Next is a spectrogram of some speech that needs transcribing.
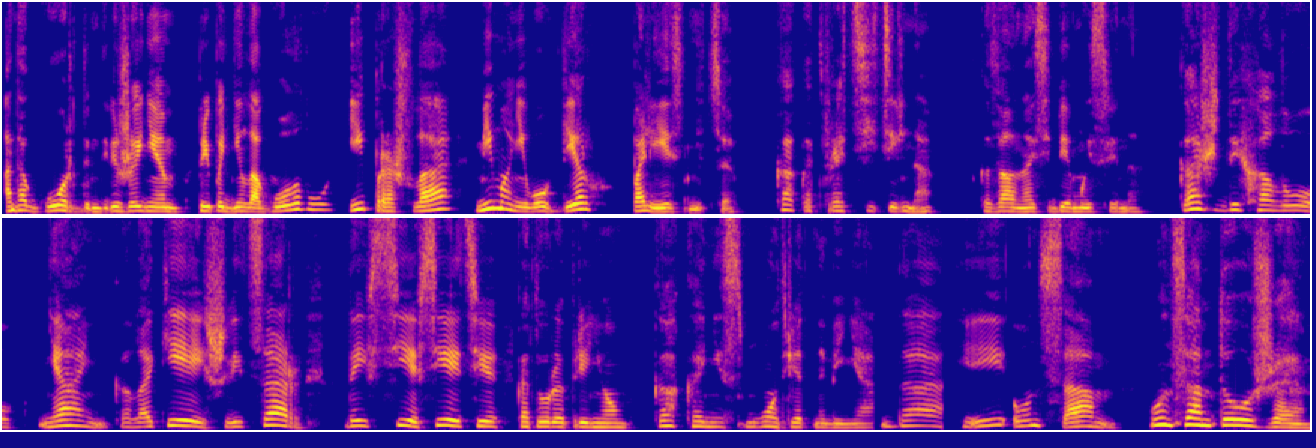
она гордым движением приподняла голову и прошла мимо него вверх по лестнице. «Как отвратительно!» — сказала она себе мысленно. «Каждый холоп, нянька, лакей, швейцар, да и все, все эти, которые при нем, как они смотрят на меня. Да, и он сам, он сам тоже.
